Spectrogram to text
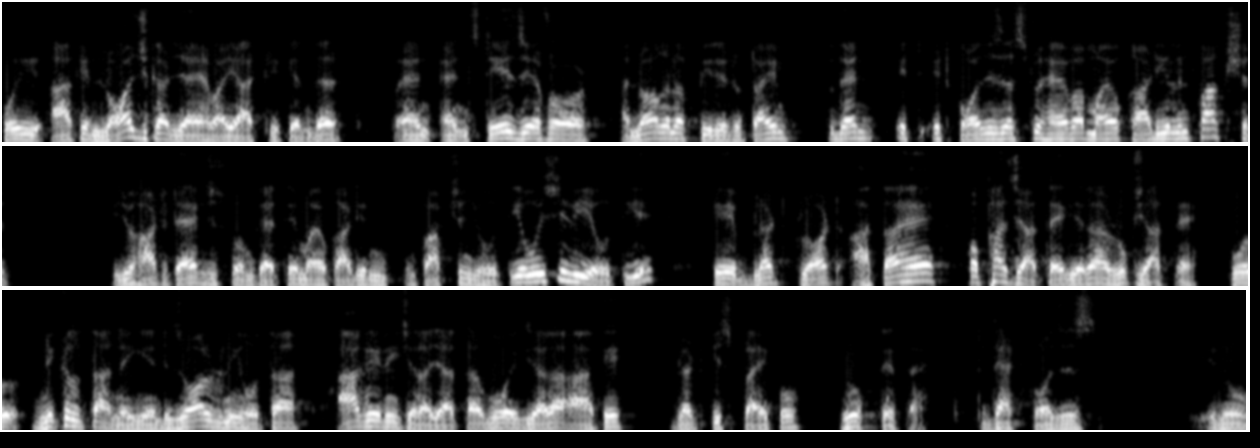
کوئی آ کے لانچ کر جائے ہماری آرٹری کے اندر and stays for long enough period of time تو then it cause to have a myocardial infarction یہ جو ہارٹ اٹیک جس کو ہم کہتے ہیں مایوکارڈیل انفارکشن جو ہوتی ہے، وہ اسی لیے ہوتی ہے کہ بلڈ کلوٹ آتا ہے اور پھنس جاتا ہے، ایک جگہ رک جاتا ہے۔ وہ نکلتا نہیں ہے ڈیزالو نہیں ہوتا، آگے نہیں چلا جاتا، وہ ایک جگہ آ کے بلڈ کی سپلائی کو روک دیتا ہے۔ تو that cause you know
